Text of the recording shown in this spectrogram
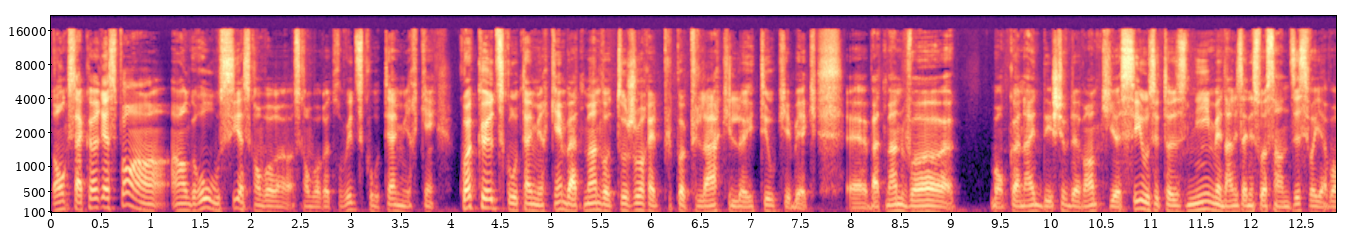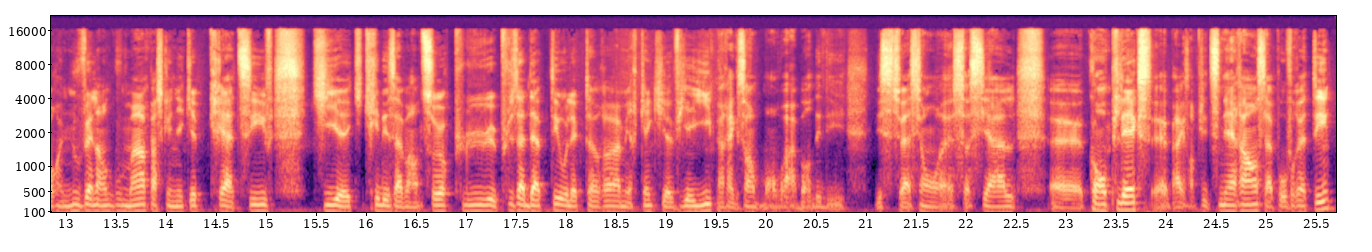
Donc, ça correspond en, gros aussi à ce qu'on va, ce qu'on va retrouver du côté américain. Quoique du côté américain, Batman va toujours être plus populaire qu'il l'a été au Québec. Euh, Batman va bon, connaître des chiffres de vente qui aussi aux États-Unis, mais dans les années 70, il va y avoir un nouvel engouement parce qu'une équipe créative qui, euh, qui, crée des aventures plus, plus adaptées au lectorat américain qui a vieilli. Par exemple, on va aborder des, situations euh, sociales euh, complexes, par exemple l'itinérance, la pauvreté.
